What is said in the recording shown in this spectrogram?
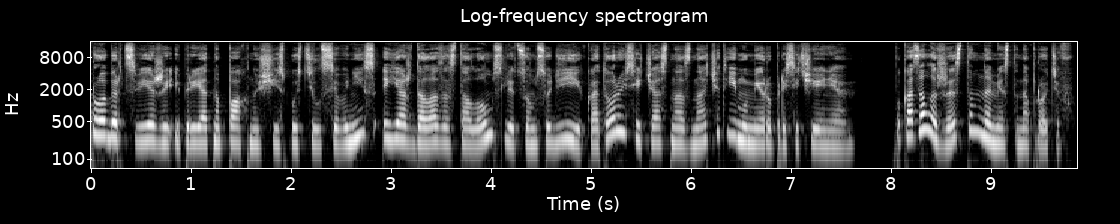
Роберт, свежий и приятно пахнущий, спустился вниз, я ждала за столом с лицом судьи, который сейчас назначит ему меру пресечения. Показала жестом на место напротив.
